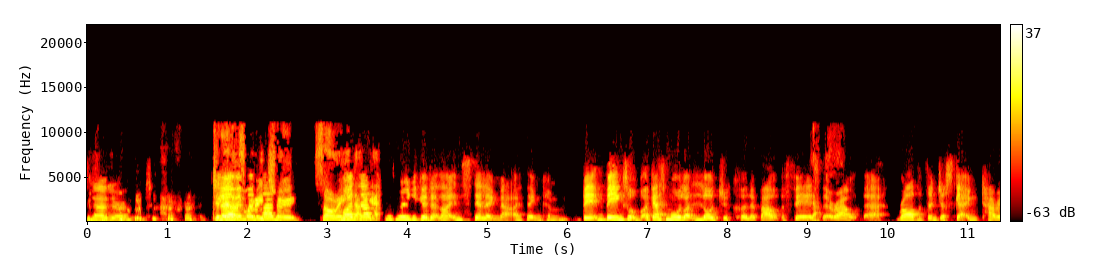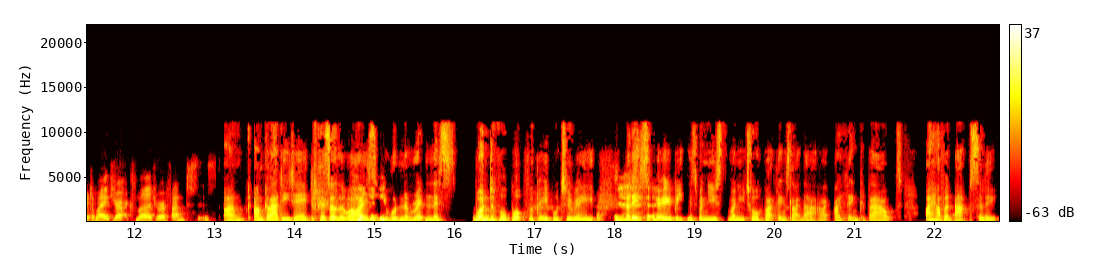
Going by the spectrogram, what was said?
murderer. Do you know yeah, that's I mean, very dad, true. Sorry, my that, dad yeah. was really good at like instilling that. I think and being, being sort of, I guess, more like logical about the fears yes. that are out there, rather than just getting carried away with your axe murderer fantasies. I'm I'm glad he did because otherwise you wouldn't have written this wonderful book for people to read. But it's true because when you when you talk about things like that, I, I, think about I have an absolute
